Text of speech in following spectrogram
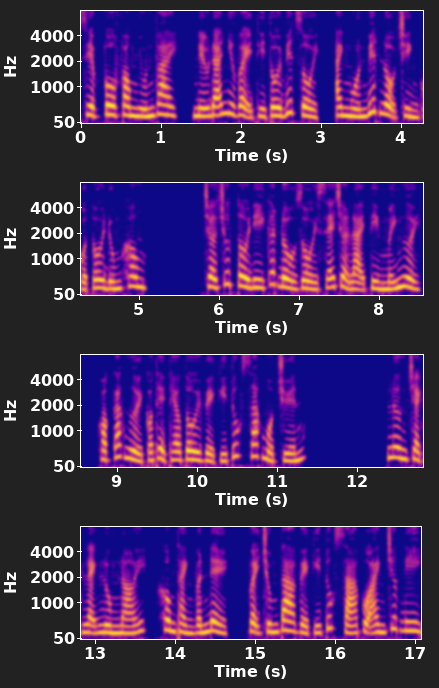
Diệp Vô Phong nhún vai, nếu đã như vậy thì tôi biết rồi, anh muốn biết lộ trình của tôi đúng không? Chờ chút tôi đi cất đồ rồi sẽ trở lại tìm mấy người, hoặc các người có thể theo tôi về ký túc xác một chuyến. Lương Trạch lạnh lùng nói, không thành vấn đề, vậy chúng ta về ký túc xá của anh trước đi.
